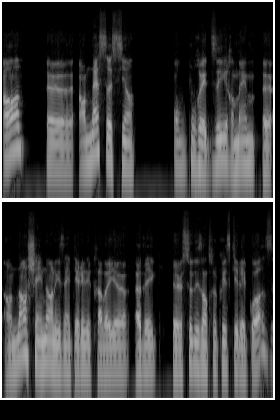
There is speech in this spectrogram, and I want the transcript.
En, en associant, on pourrait dire même en enchaînant les intérêts des travailleurs avec ceux des entreprises québécoises,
